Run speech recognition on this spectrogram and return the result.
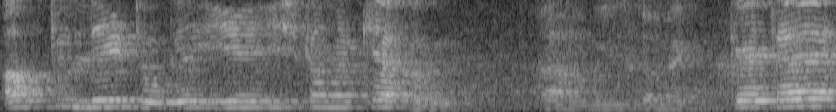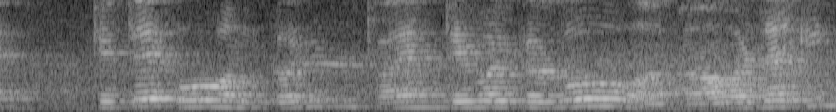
اب تو لیٹ ہو گیا یہ اس کا میں کیا کروں؟ ہاں اس کا میں کہتے کہتے او انکل ٹائم ٹیبل کر دو وہاں کام آ جائے گی۔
